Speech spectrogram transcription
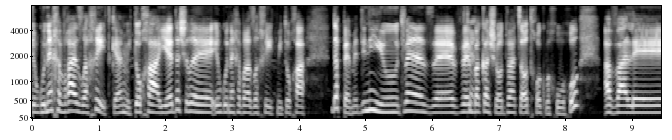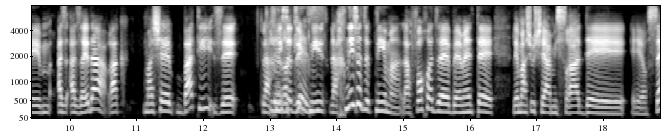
ארגוני חברה אזרחית, כן, מתוך הידע של ארגוני חברה אזרחית, מתוך הדפי מדיניות וזה, כן. ובקשות כן. והצעות חוק וכו' וכו', אבל אז, אז הידע, רק מה שבאתי זה להכניס את, זה פני, להכניס את זה פנימה, להפוך את זה באמת אה, למשהו שהמשרד אה, אה, עושה.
